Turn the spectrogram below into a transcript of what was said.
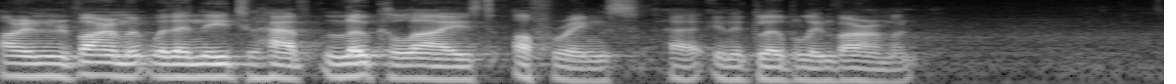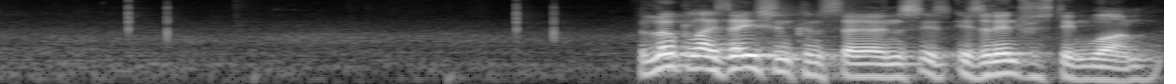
are in an environment where they need to have localized offerings uh, in a global environment. The localization concerns is, is an interesting one.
